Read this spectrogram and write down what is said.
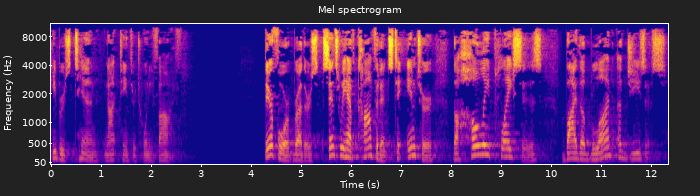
Hebrews 10 19 through 25. Therefore, brothers, since we have confidence to enter the holy places by the blood of Jesus,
